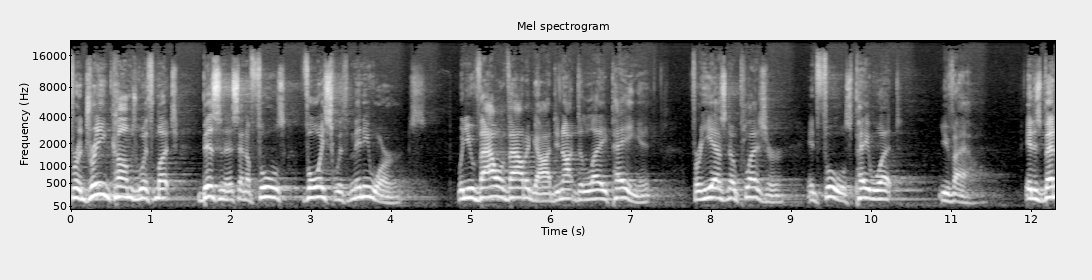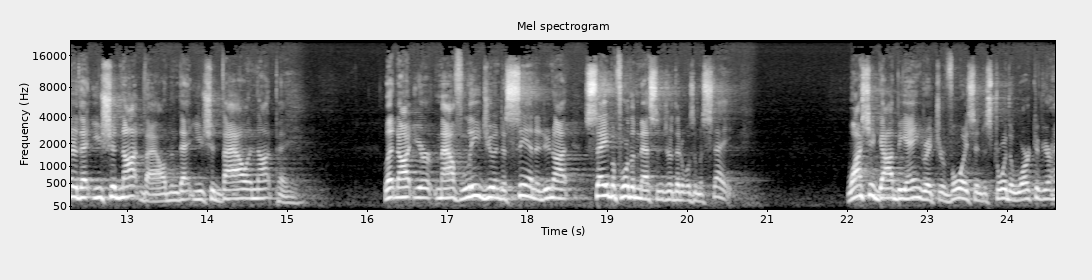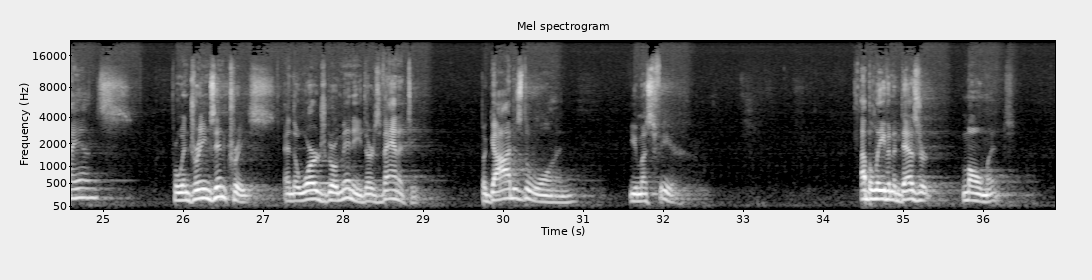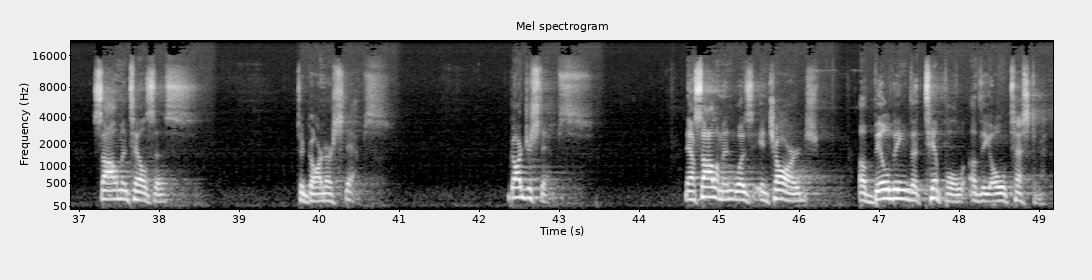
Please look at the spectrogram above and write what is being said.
For a dream comes with much business, and a fool's voice with many words. When you vow a vow to God, do not delay paying it, for he has no pleasure in fools. Pay what you vow. It is better that you should not vow than that you should vow and not pay. Let not your mouth lead you into sin, and do not say before the messenger that it was a mistake. Why should God be angry at your voice and destroy the work of your hands? For when dreams increase and the words grow many, there's vanity. But God is the one you must fear. I believe in a desert moment, Solomon tells us to guard our steps. Guard your steps. Now, Solomon was in charge of building the temple of the Old Testament.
